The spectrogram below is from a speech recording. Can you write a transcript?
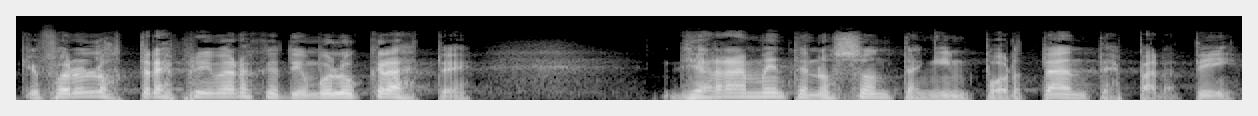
que fueron los tres primeros que te involucraste, ya realmente no son tan importantes para ti.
